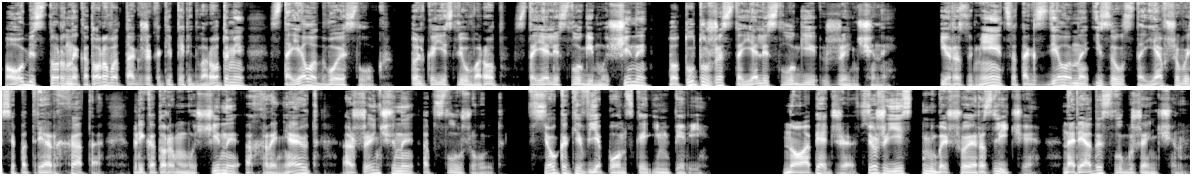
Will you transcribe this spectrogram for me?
по обе стороны которого, так же как и перед воротами, стояло двое слуг. Только если у ворот стояли слуги мужчины, то тут уже стояли слуги женщины. И, разумеется, так сделано из-за устоявшегося патриархата, при котором мужчины охраняют, а женщины обслуживают. Все как и в Японской империи. Но опять же, все же есть небольшое различие – наряды слуг женщин.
